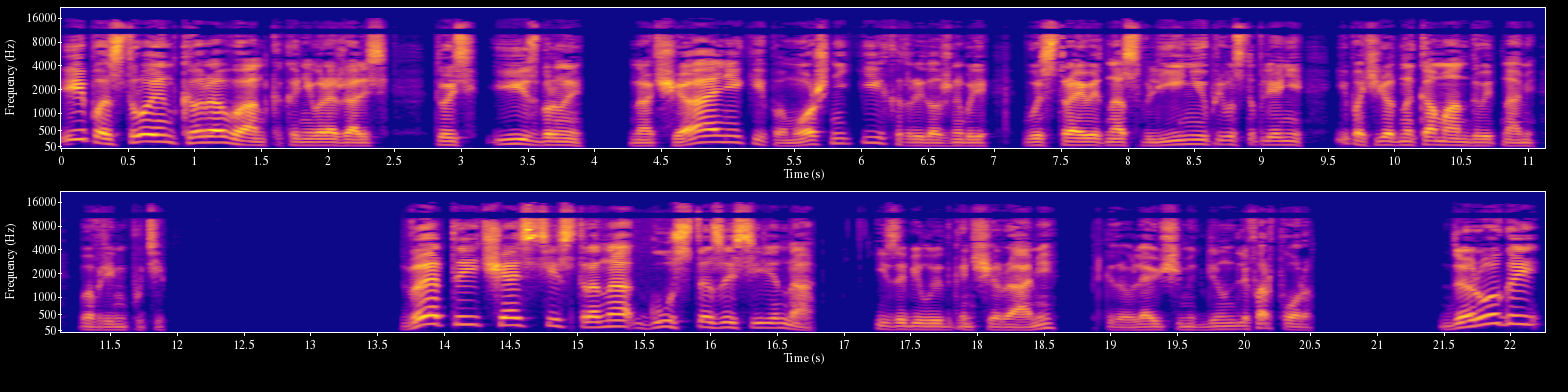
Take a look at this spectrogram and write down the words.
и построен караван, как они выражались, то есть избраны начальники, помощники которые должны были выстраивать нас в линию при выступлении и поочередно командовать нами во время пути. В этой части страна густо заселена, изобилует гончарами, приготовляющими глину для фарфора. Дорогой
